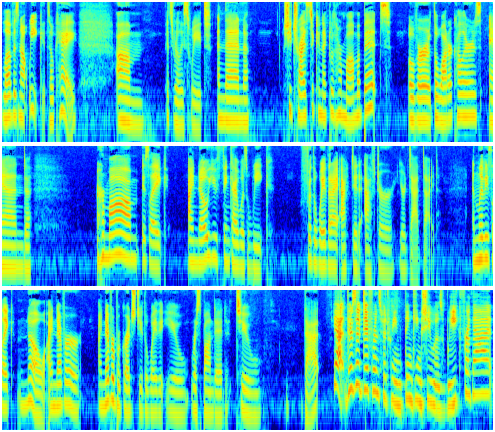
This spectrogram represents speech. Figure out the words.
love is not weak. It's okay. Um it's really sweet. And then she tries to connect with her mom a bit over the watercolors. And her mom is like i know you think i was weak for the way that i acted after your dad died. And livvy's like no i never i never begrudged you the way that you responded to that Yeah, there's a difference between thinking she was weak for that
